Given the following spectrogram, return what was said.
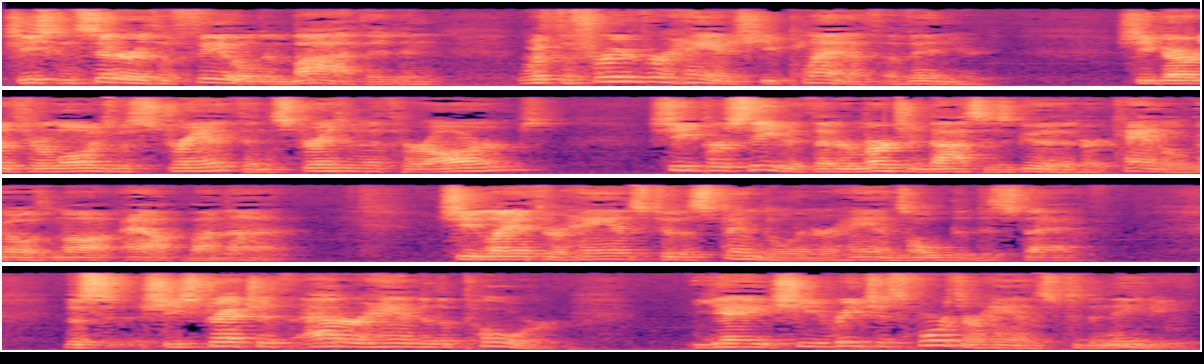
She considereth a field, and buyeth it, and with the fruit of her hands she planteth a vineyard. She girdeth her loins with strength, and strengtheneth her arms. She perceiveth that her merchandise is good, her candle goeth not out by night. She layeth her hands to the spindle, and her hands hold the distaff. She stretcheth out her hand to the poor, yea, she reaches forth her hands to the needy.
